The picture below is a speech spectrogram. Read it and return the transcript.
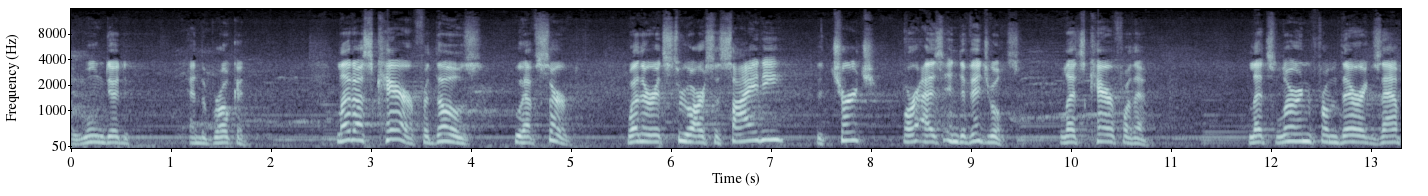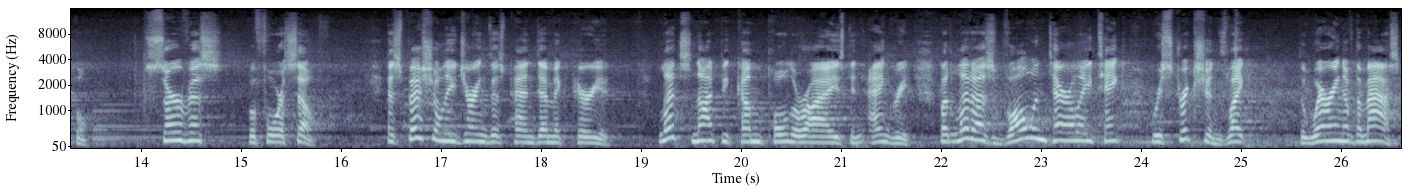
the wounded, and the broken. Let us care for those who have served, whether it's through our society, the church, or as individuals. Let's care for them. Let's learn from their example. Service before self, especially during this pandemic period. Let's not become polarized and angry, but let us voluntarily take restrictions like the wearing of the mask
